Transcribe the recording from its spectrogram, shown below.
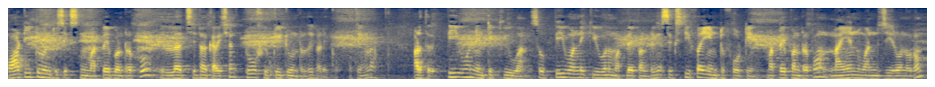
ஃபார்ட்டி டூ இன்ட்டு சிக்ஸ் நீங்கள் அப்ளை பண்ணுறப்போ இல்லை சின்ன கரெக்ஷன் டூ ஃபிஃப்டி டூன்றது கிடைக்கும். ஓகேங்களா? அடுத்தது P one into Q one so P ஒன்னு கியூ ஒன் அப்ளை பண்ணுறீங்க sixty five into fourteen apply பண்ணுறப்போ நயன் ஒன் ஜீரோன்னு வரும்.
